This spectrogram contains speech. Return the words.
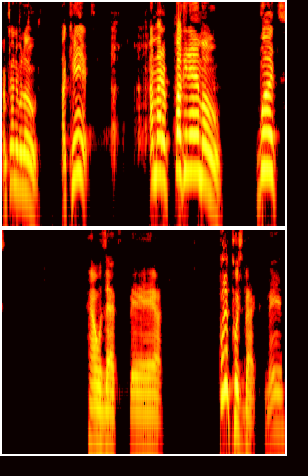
I'm trying to reload. I can't. I'm out of fucking ammo. What? How was that fair? Bullet pushback, man.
